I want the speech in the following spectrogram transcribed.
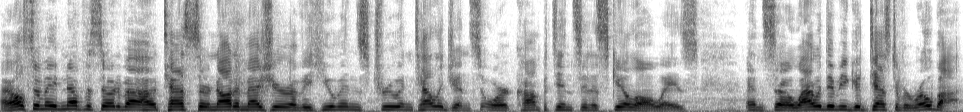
I also made an episode about how tests are not a measure of a human's true intelligence or competence in a skill always. And so, why would there be a good test of a robot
